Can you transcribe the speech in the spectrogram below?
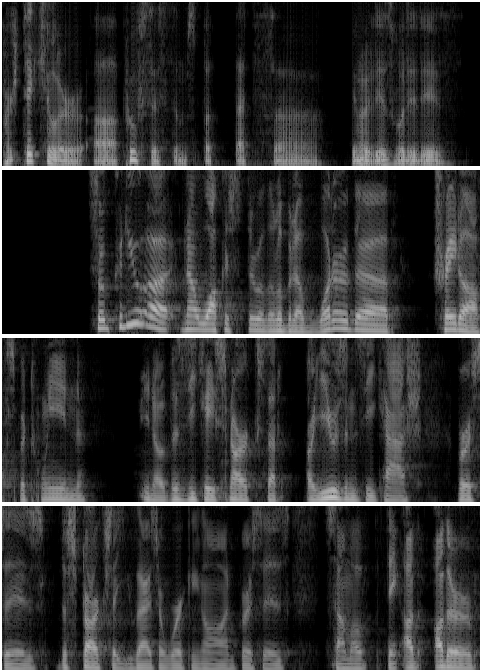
particular uh, proof systems. But that's, uh, you know, it is what it is. So, could you uh, now walk us through a little bit of what are the trade offs between you know, the ZK snarks that are used in Zcash versus the Starks that you guys are working on versus some of the other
